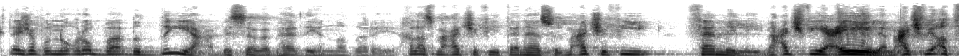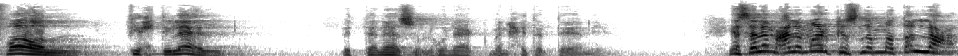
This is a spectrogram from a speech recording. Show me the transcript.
اكتشفوا إن أوروبا بتضيع بسبب هذه النظرية. خلاص ما عادش في تناسل ما عادش في family ما عادش في عيلة ما عادش في أطفال في احتلال. بالتناسل هناك من حتة تانية. يا سلام على ماركس لما طلع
